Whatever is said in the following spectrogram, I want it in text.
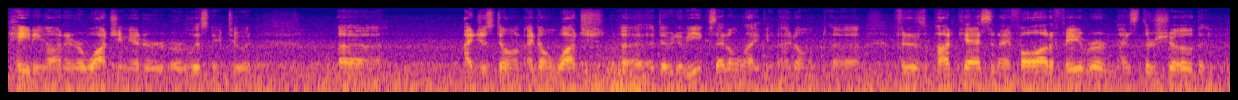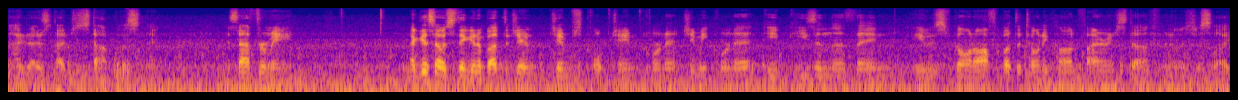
hating on it or watching it or, or listening to it. Uh, I just don't. I don't watch uh, WWE because I don't like it. I don't. Uh, if there's a podcast and I fall out of favor and that's their show, then I just I just stop listening. It's not for me. I guess I was thinking about the Jim James James Cornette, Jimmy Cornette. He he's in the thing. He was going off about the Tony Khan firing stuff, and it was just like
